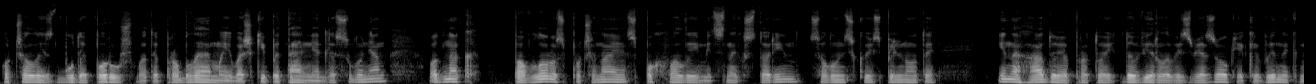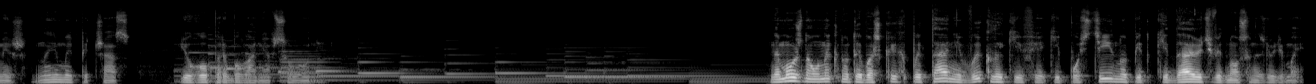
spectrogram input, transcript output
Хоча лист буде порушувати проблеми і важкі питання для солунян, однак Павло розпочинає з похвали міцних сторін солунської спільноти і нагадує про той довірливий зв'язок, який виник між ними під час його перебування в Солоні. Не можна уникнути важких питань і викликів, які постійно підкидають відносини з людьми.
